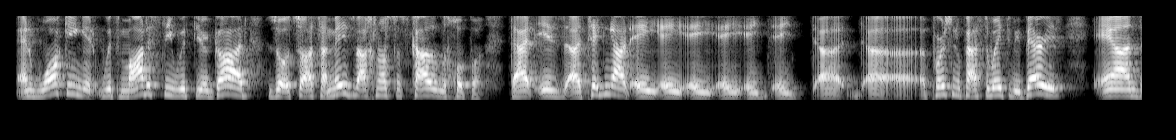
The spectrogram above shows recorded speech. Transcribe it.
And walking it with modesty with your God, that is uh, taking out a, a, a, a, a, uh, uh, a person who passed away to be buried and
